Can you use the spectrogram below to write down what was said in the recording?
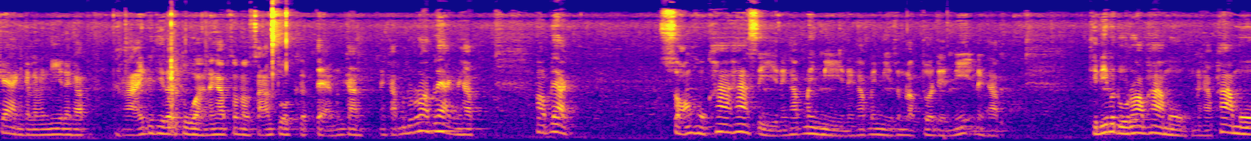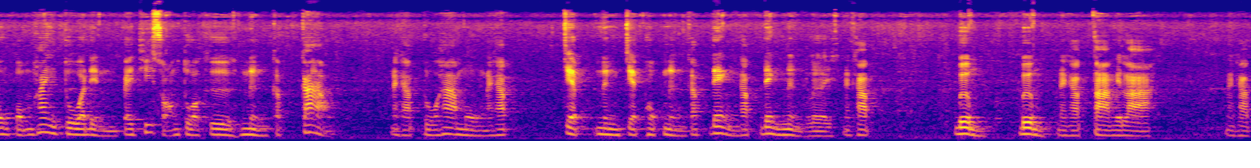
แกล้งกันในวันนี้นะครับหายไปทีละตัวนะครับสำหรับ 3 ตัวเกือบแตกเหมือนกันนะครับมาดูรอบแรกนะครับ รอบแรก 2 6 5 5 4นะครับไม่มีนะครับไม่มีสำหรับตัวเด่นนี้นะครับทีนี้มาดูรอบ5โมงนะครับ5โมงผมให้ตัวเด่นไปที่ 2 ตัวคือ 1 กับ 9 นะครับ ดู5โมงนะครับ 7 1 7 6 1 ครับ เด้งครับ เด้ง 1 เลยนะครับ บึ้ม บึ้ม นะครับ ตามเวลา นะครับ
